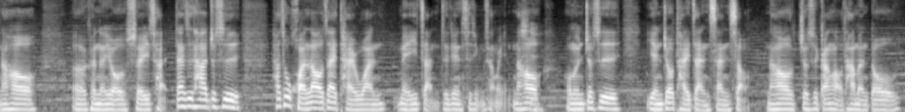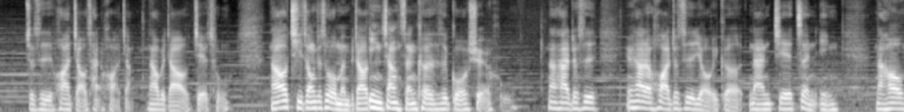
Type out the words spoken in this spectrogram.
然后呃可能有水彩，但是它就是它是环绕在台湾美展这件事情上面。然后我们就是研究台展三少，然后就是刚好他们都就是画胶彩画这样，然后比较杰出。然后其中就是我们比较印象深刻的是郭雪湖。那他就是因为他的画就是有一个南街正音，然后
